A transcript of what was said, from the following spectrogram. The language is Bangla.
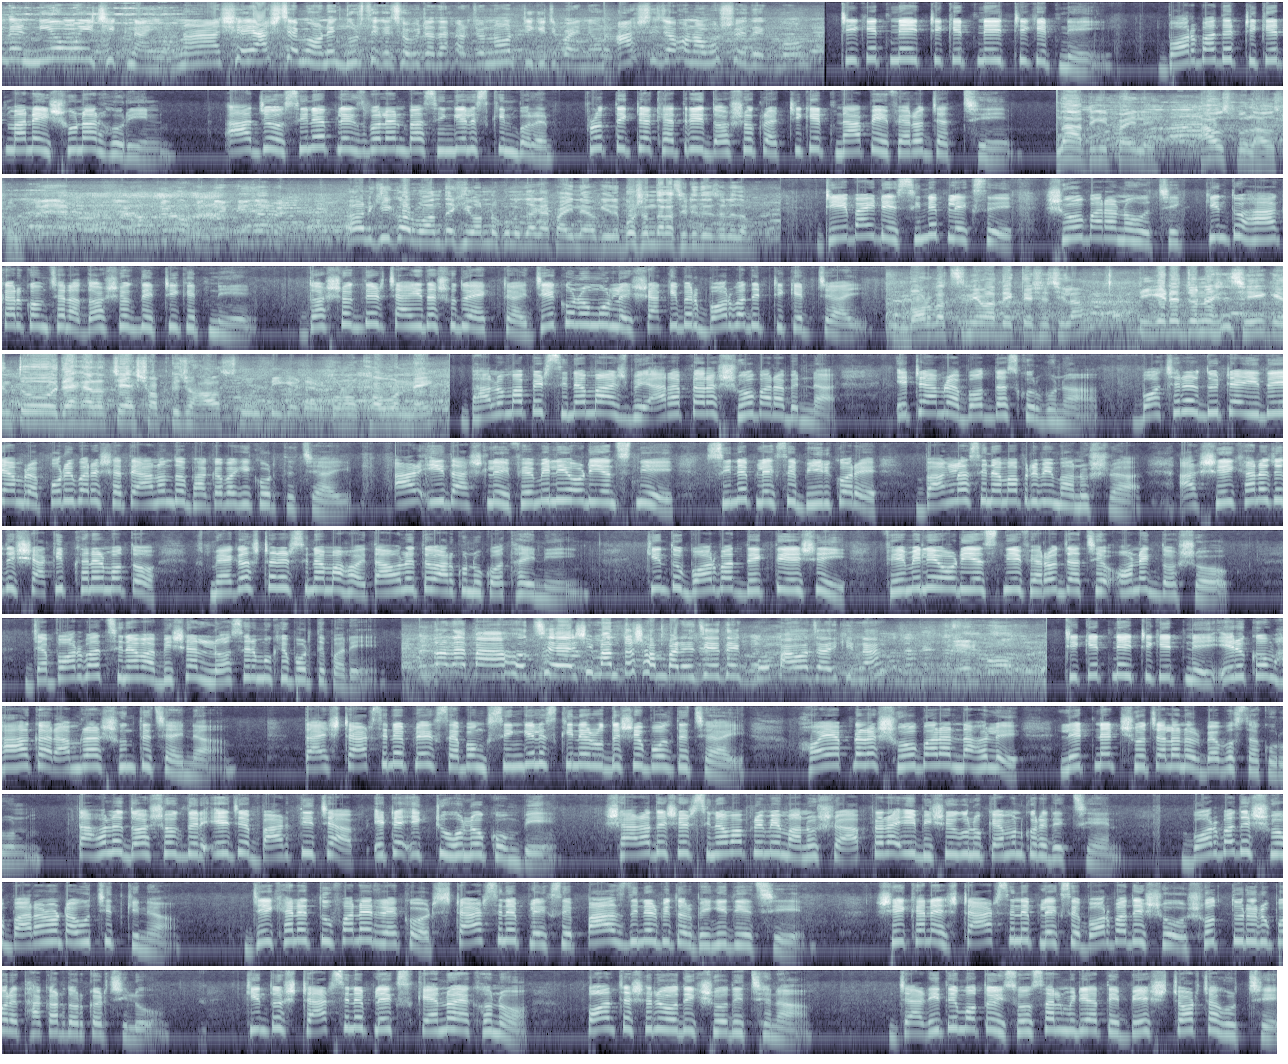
ওনাদের নিয়মই ঠিক নাই। ওনারা সে আসছে আমি অনেক দূর থেকে ছবিটা দেখার জন্য টিকিটই পাইনি। আসছি যখন অবশ্যই দেখব। টিকিট নেই টিকিট নেই টিকিট নেই। বরবাদের টিকিট মানেই সোনার হরিণ। আজও সিনেপ্লেক্স বলেন বা সিঙ্গেল স্ক্রিন বলেন প্রত্যেকটা ক্ষেত্রেই দর্শকরা টিকিট না পেয়ে ফেরত যাচ্ছে। না টিকিট পাইনি। Houseful houseful. এখন কি করব? আমি দেখি অন্য কোনো জায়গায় পাই না গিয়ে বসুন্ধরা সিটিতে চলে যাম ডে বাই ডে সিনেপ্লেক্সে শো বাড়ানো হচ্ছে কিন্তু হাহাকার কমছে না দর্শকদের টিকিট নিয়ে। দর্শকদের চাহিদা শুধু একটাই যে কোনো মূল্যে সাকিবের বরবাদের টিকিট চাই। বরবাদ সিনেমা দেখতে এসেছিলাম টিকিটের জন্য এসেছি কিন্তু দেখা যাচ্ছে সবকিছু হাউসফুল টিকিটের কোনো খবর নেই। ভালো মাপের সিনেমা আসবে আর আপনারা শো বাড়াবেন না এটা আমরা বরদাস্ত করব না। বছরের দুইটা ঈদেই আমরা পরিবারের সাথে আনন্দ ভাগাভাগি করতে চাই। আর ঈদ আসলে ফ্যামিলি অডিয়েন্স নিয়ে সিনেপ্লেক্সে ভিড় করে বাংলা সিনেমা প্রেমী মানুষরা। আর সেইখানে যদি শাকিব খানের মতো মেগাস্টারের সিনেমা হয় তাহলে তো আর কোনো কথাই নেই। কিন্তু বরবাদ দেখতে এসেই ফ্যামিলি অডিয়েন্স নিয়ে ফেরত যাচ্ছে অনেক দর্শক যা বরবাদ সিনেমা বিশাল লসের মুখে পড়তে পারে। বা হচ্ছে সীমান্ত সম্বারে যে দেখব পাওয়া যায় কিনা। টিকিট নেই টিকিট নেই এরকম হাহাকার আমরা শুনতে চাই না। তাই স্টার সিনেপ্লেক্স এবং সিঙ্গেল স্ক্রিনের উদ্দেশ্যে বলতে চাই, হয় আপনারা শো বাড়ান না হলে লেট নাইট শো চালানোর ব্যবস্থা করুন। তাহলে দর্শকদের এই যে বাড়তি চাপ, এটা একটু হলেও কমবে। সারা দেশের সিনেমা প্রেমী মানুষরা আপনারা এই বিষয়গুলো কেমন করে দেখছেন? বরবাদের শো বাড়ানোটা উচিত কিনা? যেখানে তুফানের রেকর্ড স্টার সিনেপ্লেক্সে পাঁচ দিনের ভিতর ভেঙে দিয়েছে, সেখানে স্টার সিনেপ্লেক্সে বরবাদের শো সত্তরের উপরে থাকার দরকার ছিল। কিন্তু স্টার সিনেপ্লেক্স কেন এখনও পঞ্চাশেরও অধিক শো দিচ্ছে না। যা রীতিমতোই সোশ্যাল মিডিয়াতে বেশ চর্চা হচ্ছে।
